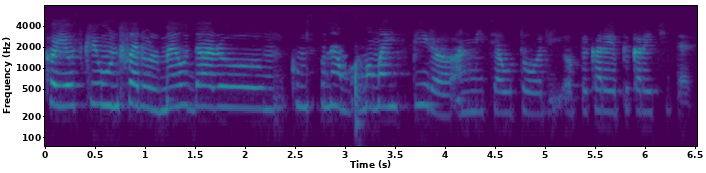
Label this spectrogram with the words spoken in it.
că eu scriu în felul meu, dar, uh, cum spuneam, mă mai inspiră anumiți autori uh, pe care, pe care îi citesc.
